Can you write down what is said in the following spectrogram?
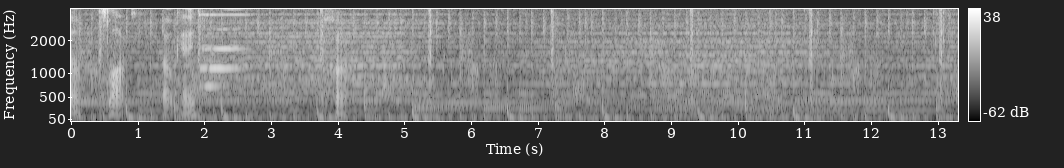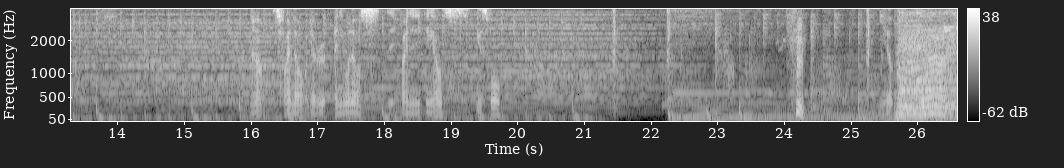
Oh, it's locked. Okay. Huh. No, let's find out whatever anyone else. Did they find anything else useful? Hmm. Yep.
